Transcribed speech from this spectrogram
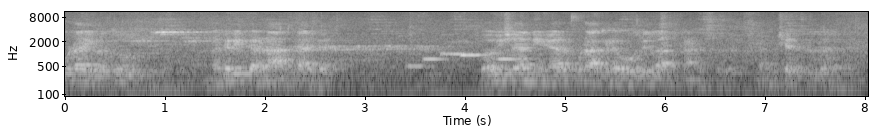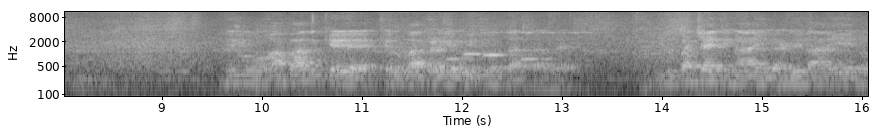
ಕೂಡ ಇವತ್ತು ನಗರೀಕರಣ ಆಗ್ತಾ ಇದೆ. ಬಹುಶಃ ನೀವು ಯಾರು ಕೂಡ ಆ ಕಡೆ ಹೋಗಿಲ್ಲ ಅಂತ ಕಾಣಿಸ್ತದೆ, ನಮ್ಮ ಕ್ಷೇತ್ರದಲ್ಲಿ. ನೀವು ಆ ಭಾಗಕ್ಕೆ ಕೆಲವು ಭಾಗಗಳಿಗೆ ಹೋಯಿತು ಅಂತ ಅಂತಂದ್ರೆ ಇದು ಪಂಚಾಯತಿನ ಇದು ಹಳ್ಳಿನ ಏನು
